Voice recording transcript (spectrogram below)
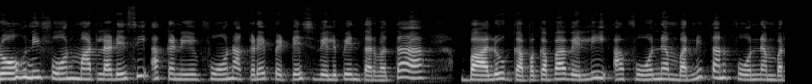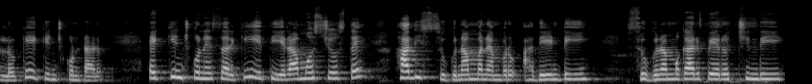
రోహిణి ఫోన్ మాట్లాడేసి అక్కడి ఫోన్ అక్కడే పెట్టేసి వెళ్ళిపోయిన తర్వాత బాలు గబగబా వెళ్ళి ఆ ఫోన్ నెంబర్ని తన ఫోన్ నెంబర్లోకి ఎక్కించుకుంటాడు. ఎక్కించుకునేసరికి తీరా మోసి చూస్తే అది సుగుణమ్మ నెంబరు. అదేంటి? సుగుణమ్మ గారి పేరు వచ్చింది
